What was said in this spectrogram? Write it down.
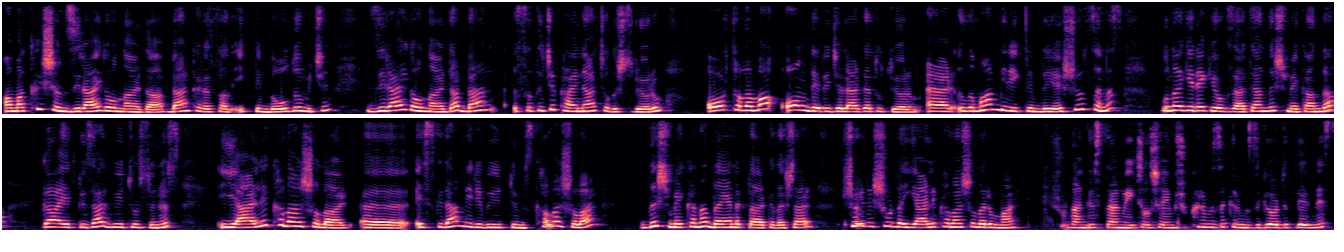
Ama kışın zirai donlarda ben karasal iklimde olduğum için zirai donlarda ben ısıtıcı kaynağı çalıştırıyorum. Ortalama 10 derecelerde tutuyorum. Eğer ılıman bir iklimde yaşıyorsanız buna gerek yok zaten dış mekanda gayet güzel büyütürsünüz. Yerli kalançolar, e, eskiden beri büyüttüğümüz kalançolar dış mekana dayanıklı arkadaşlar. Şöyle şurada yerli kalançolarım var. Şuradan göstermeye çalışayım. Şu kırmızı kırmızı gördükleriniz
